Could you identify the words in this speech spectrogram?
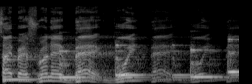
Cypress run it back, boy. Back, boy. Back.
